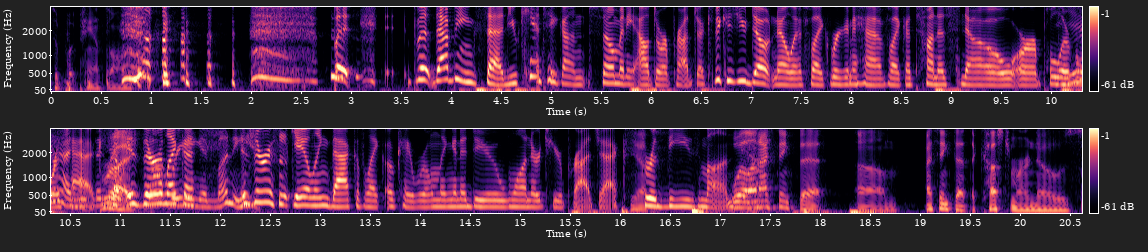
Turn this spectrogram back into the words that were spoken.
to put pants on. But but that being said, you can't take on so many outdoor projects because you don't know if like we're gonna have like a ton of snow or a polar Yeah, vortex. that's So Right. is there not like a money. is there a scaling back of like okay, we're only gonna do one or two projects Yeah. for these months? Well, and I think that um, I think that the customer knows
